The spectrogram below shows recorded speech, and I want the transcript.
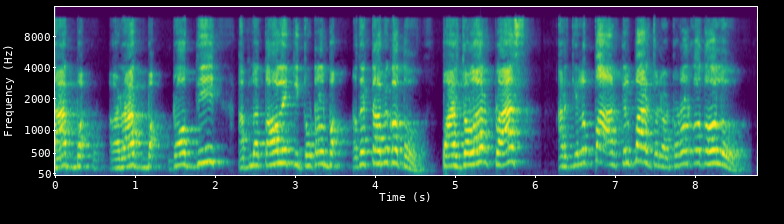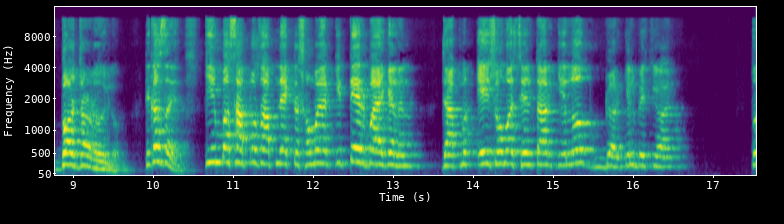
রাত রাত অবধি আপনার তাহলে কি টোটাল বাজেটটা হবে কত? পাঁচ ডলার প্লাস আর কিলো আর কিলো পাঁচ ডলার টোটাল কত হলো? দশ ডলার হইল, ঠিক আছে? কিংবা সাপোজ আপনি একটা সময় আর কি টের পায় গেলেন যে আপনার এই সময় সেলটা আর কিলো আর কিলো বেশি হয়। তো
